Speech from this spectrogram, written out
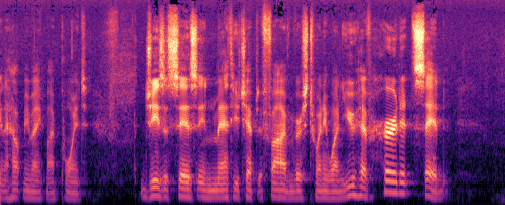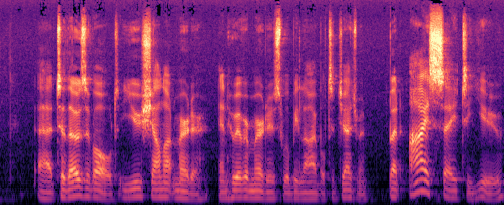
going to help me make my point. Jesus says in Matthew chapter 5 and verse 21 You have heard it said uh, to those of old, You shall not murder, and whoever murders will be liable to judgment. But I say to you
